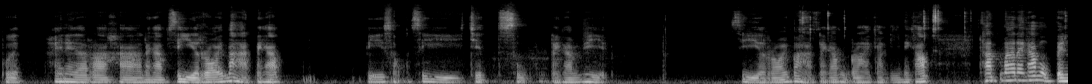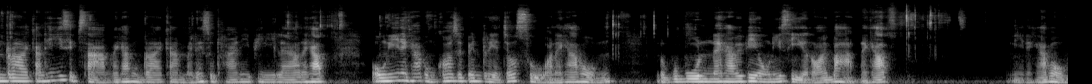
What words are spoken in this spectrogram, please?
เปิดให้ในราคานะครับ 400 บาทนะครับ ปี 2470 นะครับพี่400 บาทนะครับผมรายการนี้นะครับ ถัดมานะครับผมเป็นรายการที่ 23 นะครับผมรายการหมายเลขสุดท้ายใน EP นี้แล้วนะครับ องค์นี้นะครับผมก็จะเป็นเหรียญเจ้าสัวนะครับผมหลวงปู่บุญนะครับพี่พี่องค์นี้ 400 บาทนะครับ นี่นะครับผม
